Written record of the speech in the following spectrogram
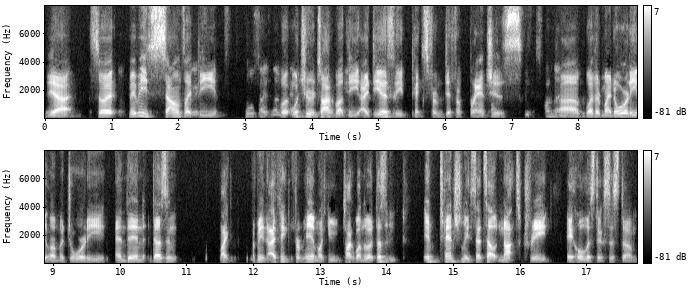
Yeah. So it maybe sounds like the what, what you were talking about, the ideas that he picks from different branches, uh, whether minority or majority, and then doesn't like I mean, I think from him, like you talk about in the book, doesn't intentionally sets out not to create a holistic system,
